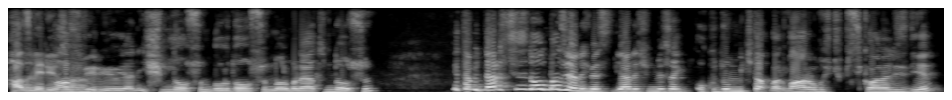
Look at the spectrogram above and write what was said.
Haz veriyor haz sana. veriyor. Yani işimde olsun, burada olsun, normal hayatımda olsun. E tabi derssiz de olmaz yani. Yani şimdi mesela okuduğum bir kitap var. Varoluşçu psikoanaliz diye.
